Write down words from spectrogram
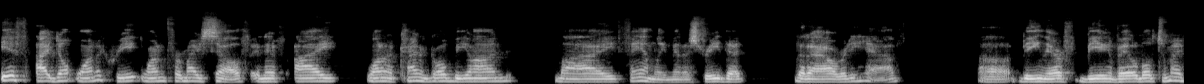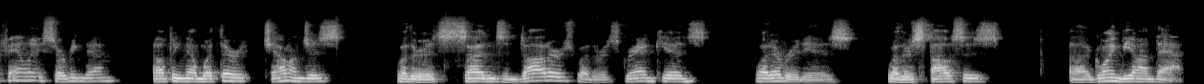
If I don't want to create one for myself, and if I want to kind of go beyond my family ministry that that I already have, uh, being there, being available to my family, serving them, helping them with their challenges, whether it's sons and daughters, whether it's grandkids, whatever it is, whether it's spouses, uh, going beyond that.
